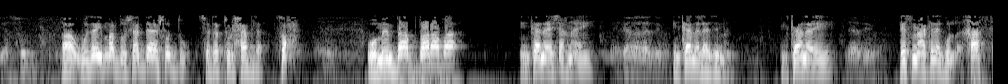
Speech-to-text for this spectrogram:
يصد. آه وزي برضه شد يشد شددت الحبل. صح؟ ومن باب ضرب إن كان يا شيخنا إيه؟ إن كان لازما. إن كان إيه؟ لازما. اسمع كده يقول خف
